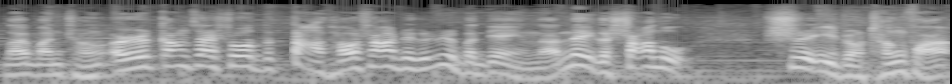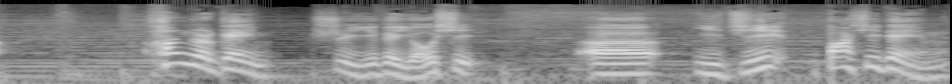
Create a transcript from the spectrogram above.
来完成。而刚才说的大逃杀这个日本电影呢，那个杀戮是一种惩罚，《Hunger Games》是一个游戏，呃，以及巴西电影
